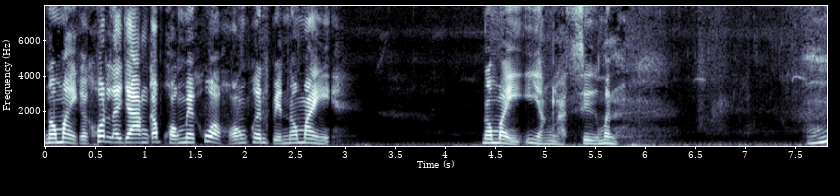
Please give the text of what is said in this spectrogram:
หน่อไม้กับคนละยางกับของแม่ขั้วของเพิ่นเป็นหน่อไม้หน่อไม้อีหยังล่ะซื้อมันหืม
